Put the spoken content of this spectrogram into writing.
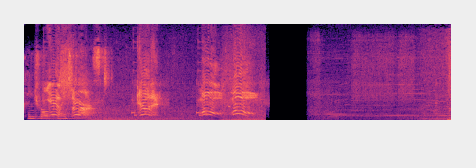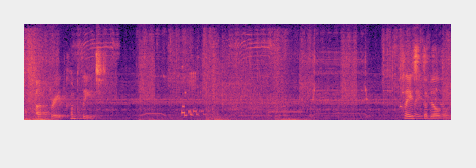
Control Yes, point sir. lost. Got it. Move, move. Upgrade complete. Place the building.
